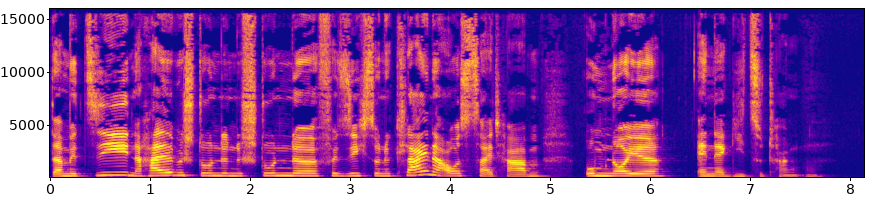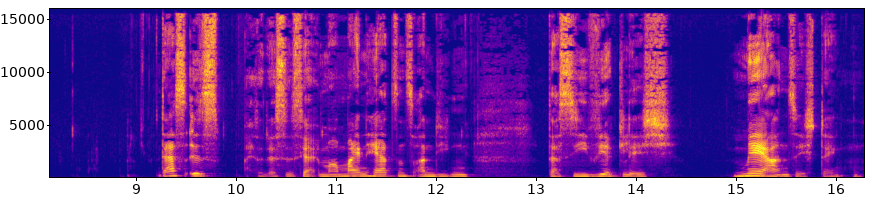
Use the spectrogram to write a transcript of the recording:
damit sie eine halbe Stunde, eine Stunde für sich so eine kleine Auszeit haben, um neue Energie zu tanken. Das ist, also das ist ja immer mein Herzensanliegen, dass Sie wirklich mehr an sich denken.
